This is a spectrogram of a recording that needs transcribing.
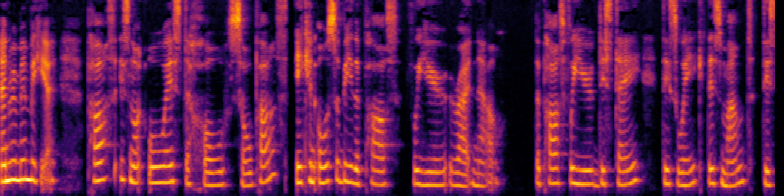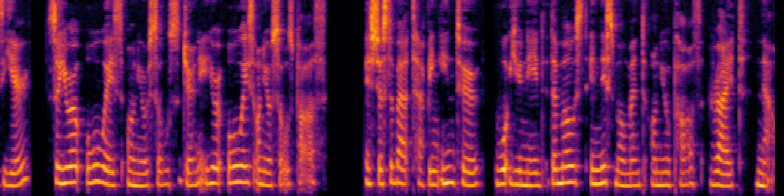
And remember here, path is not always the whole soul path. It can also be the path for you right now. The path for you this day, this week, this month, this year, so you're always on your soul's journey. You're always on your soul's path. It's just about tapping into what you need the most in this moment on your path right now.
